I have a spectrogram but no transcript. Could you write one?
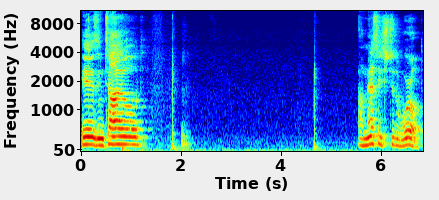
is entitled A Message to the World,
